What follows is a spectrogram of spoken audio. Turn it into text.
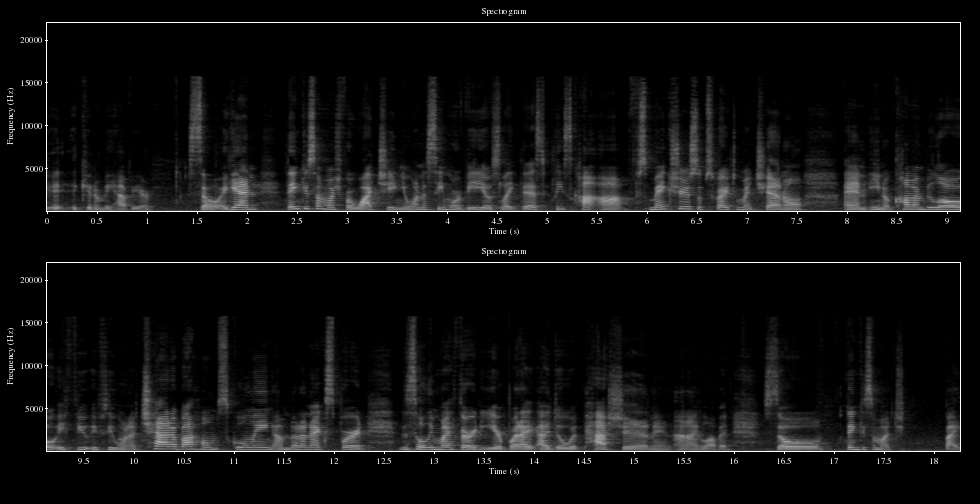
it, couldn't be happier so again, thank you so much for watching. You want to see more videos like this, please uh, make sure you subscribe to my channel and you know comment below if you if you want to chat about homeschooling. I'm not an expert. This is only my third year, but I, I do it with passion and, and I love it. So thank you so much. Bye.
